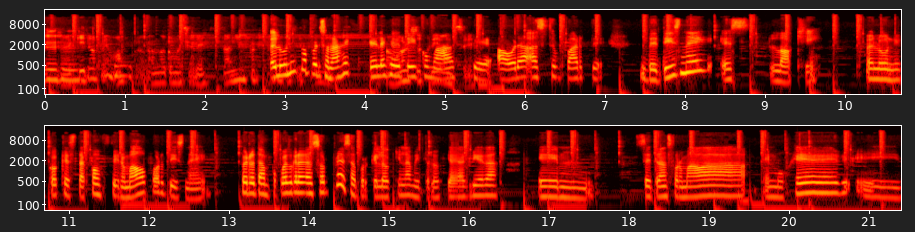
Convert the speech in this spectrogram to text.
Ujú. Aquí nos vemos colocando comerciales tan importantes. El único personaje LGBTIQ favor, más que ahora hace parte de Disney es Loki. El único que está confirmado por Disney. Pero tampoco es gran sorpresa porque Loki en la mitología griega em, se transformaba en mujer y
